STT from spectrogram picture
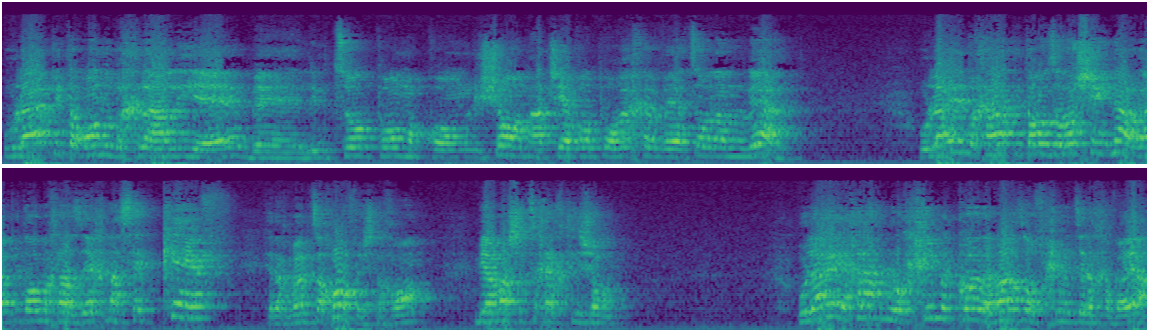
אולי הפתרון הוא בכלל יהיה בלמצוא פה מקום לישון עד שיבוא פה רכב ויעצור לנו ליד. אולי בכלל הפתרון זה לא שינה, אולי הפתרון בכלל זה איך נעשה כיף, כי אנחנו באמצע חופש, נכון? מי אמר שצריך ללכת לישון? אולי איך אנחנו לוקחים את כל הדבר הזה והופכים את זה לחוויה.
